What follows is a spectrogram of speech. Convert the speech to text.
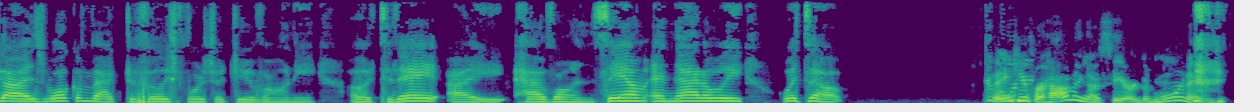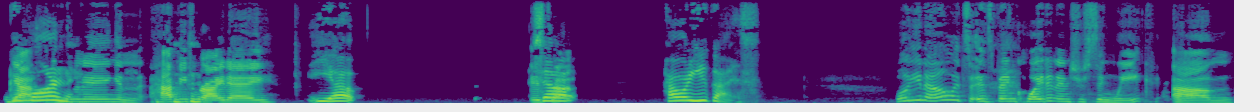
Guys, welcome back to Philly Sports with Giovanni. Uh, today I have on Sam and Natalie. What's up? Good Thank morning. you for having us here. Good morning. good yes, morning. Good morning and happy Friday. yep. It's so, uh, how are you guys? well, you know, it's it's been quite an interesting week. Um,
